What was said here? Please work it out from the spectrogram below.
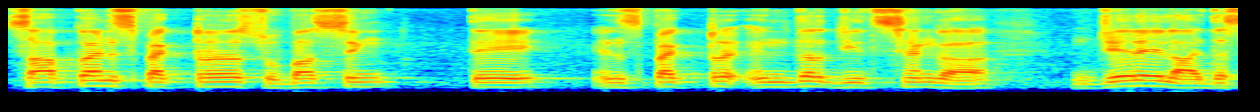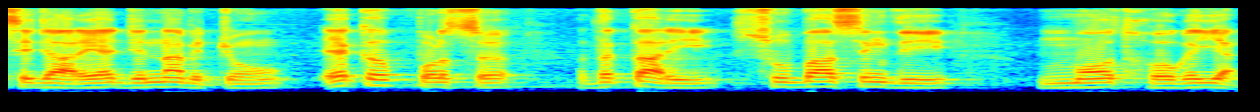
ਸਾਬਕਾ ਇੰਸਪੈਕਟਰ ਸੂਬਾ ਸਿੰਘ ਤੇ ਇੰਸਪੈਕਟਰ ਇੰਦਰਜੀਤ ਸਿੰਘ ਜਿਹੜੇ ਇਲਾਜ ਦੱਸੇ ਜਾ ਰਹੇ ਆ, ਜਿਨ੍ਹਾਂ ਵਿੱਚੋਂ ਇੱਕ ਪੁਲਿਸ ਅਧਿਕਾਰੀ ਸੂਬਾ ਸਿੰਘ ਦੀ ਮੌਤ ਹੋ ਗਈ ਆ।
